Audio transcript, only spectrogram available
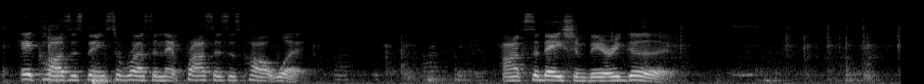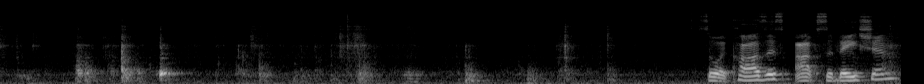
rust. It causes things to rust, and that process is called what? Oxidation. Very good. So it causes oxidation.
